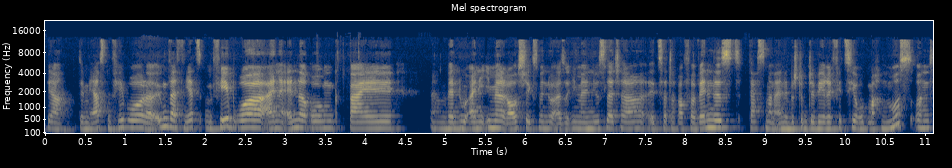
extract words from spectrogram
ja, dem 1. Februar oder irgendwas jetzt im Februar eine Änderung bei, äh, wenn du eine E-Mail rausschickst, wenn du also E-Mail-Newsletter etc. verwendest, dass man eine bestimmte Verifizierung machen muss. Und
